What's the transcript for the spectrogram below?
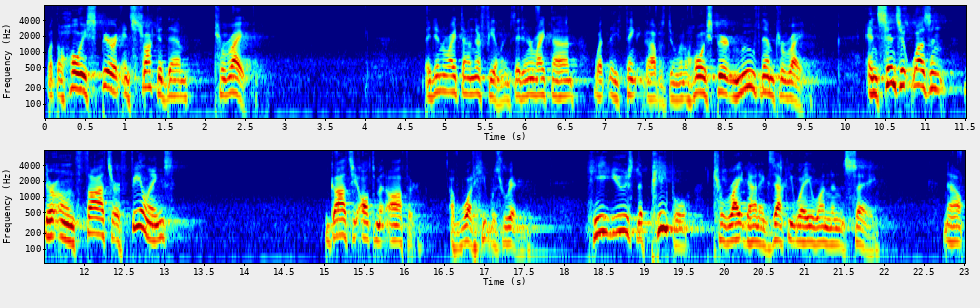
what the Holy Spirit instructed them to write. They didn't write down their feelings. They didn't write down what they think God was doing. The Holy Spirit moved them to write. And since it wasn't their own thoughts or feelings, God's the ultimate author of what he was written. He used the people to write down exactly what he wanted them to say. Now,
